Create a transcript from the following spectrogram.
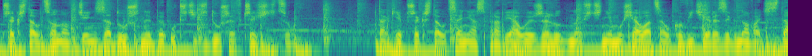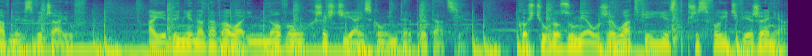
przekształcono w dzień zaduszny, by uczcić duszę w czyśćcu. Takie przekształcenia sprawiały, że ludność nie musiała całkowicie rezygnować z dawnych zwyczajów, a jedynie nadawała im nową, chrześcijańską interpretację. Kościół rozumiał, że łatwiej jest przyswoić wierzenia,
